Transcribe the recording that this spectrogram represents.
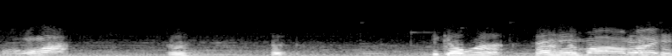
Oo nga. Ha? Ha? Ikaw nga. Ano mga kamay?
